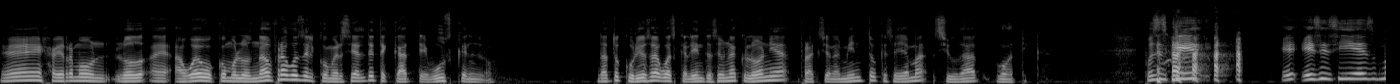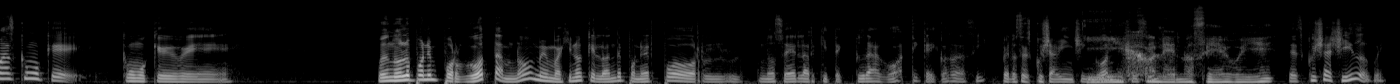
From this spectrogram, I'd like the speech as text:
Eh, Javier Ramón, lo- eh, a huevo, como los náufragos del comercial de Tecate, búsquenlo. Dato curioso de Aguascalientes, hay una colonia, fraccionamiento que se llama Ciudad Gótica. Pues es que e- ese sí es más como que, como que, eh, pues no lo ponen por Gotham, ¿no? Me imagino que lo han de poner por, no sé, la arquitectura gótica y cosas así, pero se escucha bien chingón. sí. Híjole, no sé, güey. eh. Se escucha chido, güey.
